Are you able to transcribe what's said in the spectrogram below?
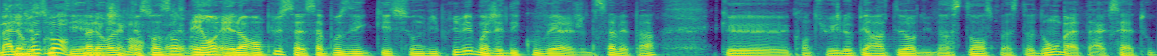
malheureusement, malheureusement. Et, alors en plus, ça, ça, pose des questions de vie privée. Moi, j'ai découvert, et je ne savais pas, que quand tu es l'opérateur d'une instance Mastodon, bah, tu as accès à tout.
